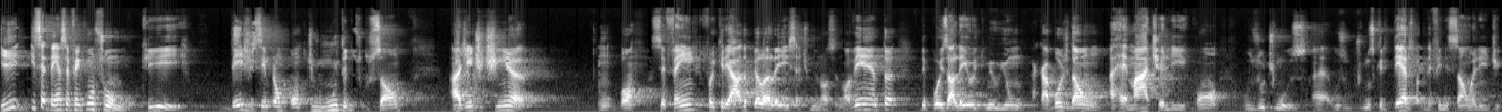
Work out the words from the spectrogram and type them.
E, e você tem a CFEM Consumo, que desde sempre é um ponto de muita discussão. A gente tinha. Bom, a CFEM foi criada pela Lei 7.990, depois a Lei 8.001 acabou de dar um arremate ali com os últimos, é, os últimos critérios para definição ali de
